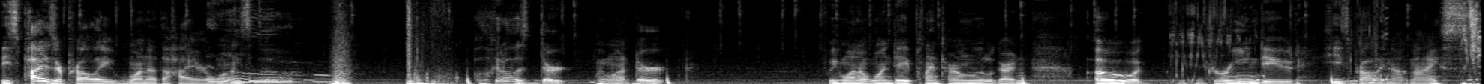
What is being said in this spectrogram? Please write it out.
These pies are probably one of the higher ones. Oh, look at all this dirt. We want dirt. If we want to one day plant our own little garden. Oh, a green dude. He's probably not nice.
